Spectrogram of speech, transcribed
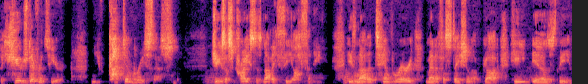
The huge difference here, you've got to embrace this. Jesus Christ is not a theophany. He's not a temporary manifestation of God. He is the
